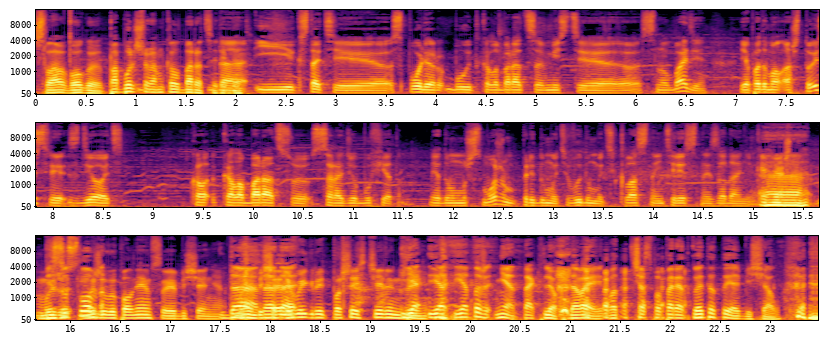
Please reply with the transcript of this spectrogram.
Слава богу. Побольше вам коллабораций, да, ребят. и, кстати, спойлер, будет коллаборация вместе с Nobody, я подумал, а что если сделать кол- коллаборацию с радиобуфетом? Я думаю, мы же сможем придумать, выдумать классные, интересные задания. Конечно. А, Мы же- безусловно. Мы же выполняем свои обещания. Да, Мы да, обещали да. выиграть по 6 Я, челленджей. я, я тоже... Нет, так, Лёх, давай, вот сейчас по порядку. Это ты обещал.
